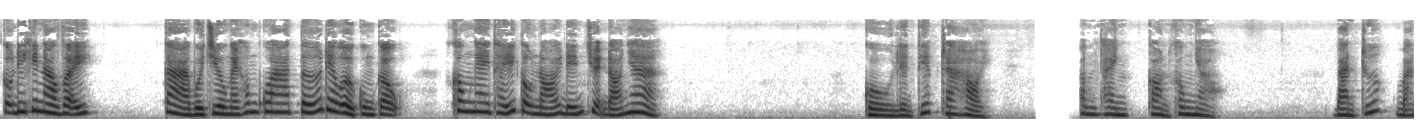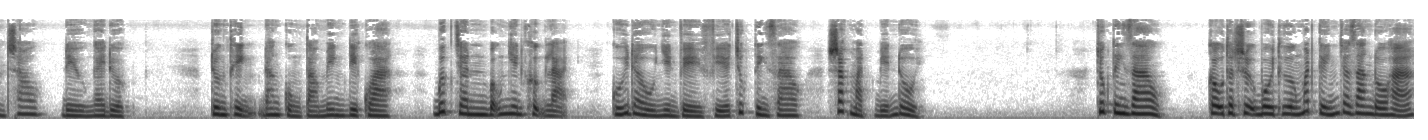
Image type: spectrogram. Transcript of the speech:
Cậu đi khi nào vậy? Cả buổi chiều ngày hôm qua tớ đều ở cùng cậu. Không nghe thấy cậu nói đến chuyện đó nha. Cô liên tiếp tra hỏi. Âm thanh còn không nhỏ. Bàn trước, bàn sau đều nghe được. Trương Thịnh đang cùng Tào Minh đi qua, bước chân bỗng nhiên khựng lại, cúi đầu nhìn về phía Trúc Tinh Giao, sắc mặt biến đổi. Trúc Tinh Giao, cậu thật sự bồi thường mắt kính cho Giang Đồ hả?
